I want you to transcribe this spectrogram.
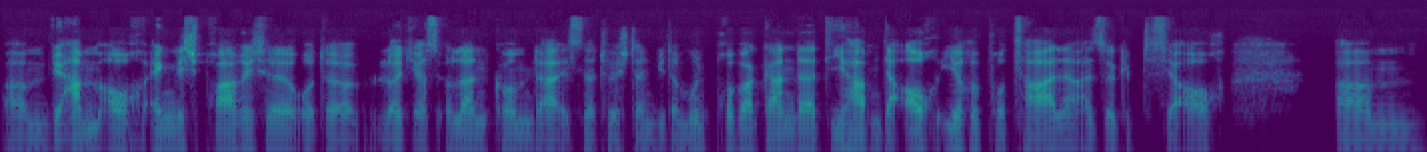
Ähm, wir haben auch englischsprachige oder Leute, die aus Irland kommen. Da ist natürlich dann wieder Mundpropaganda. Die haben da auch ihre Portale. Also gibt es ja auch ähm,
